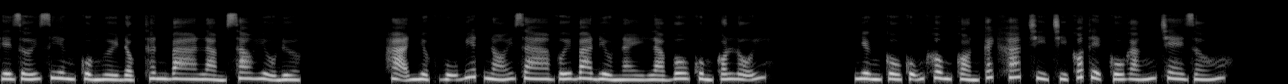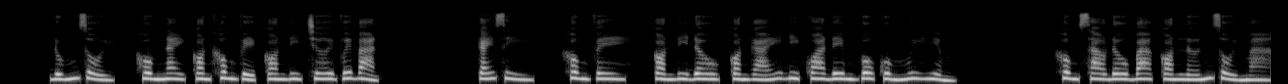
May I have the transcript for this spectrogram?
Thế giới riêng của người độc thân ba làm sao hiểu được? Hạ Nhược Vũ biết nói ra với ba điều này là vô cùng có lỗi. Nhưng cô cũng không còn cách khác chỉ chỉ có thể cố gắng che giấu. Đúng rồi, hôm nay con không về con đi chơi với bạn. Cái gì, không về, con đi đâu, con gái đi qua đêm vô cùng nguy hiểm. Không sao đâu ba con lớn rồi mà.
